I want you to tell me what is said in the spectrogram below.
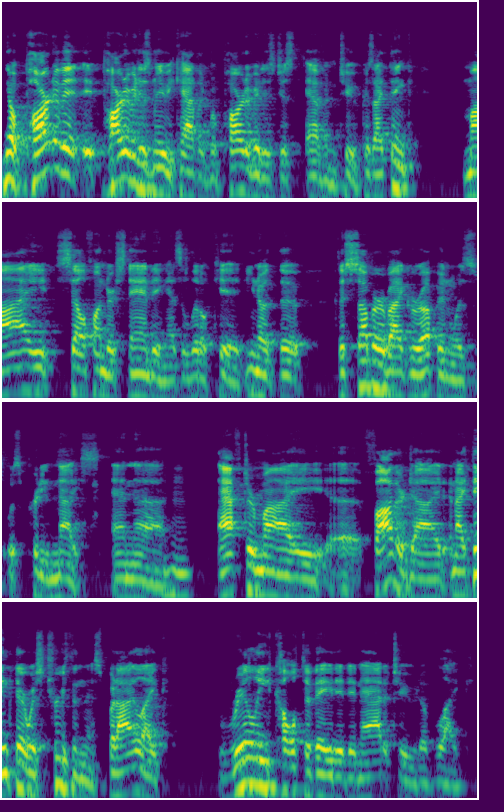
No, part of it, it, part of it is maybe Catholic, but part of it is just Evan too. Because I think my self understanding as a little kid, you know, the the suburb I grew up in was was pretty nice, and uh, Mhm. after my uh, father died, and I think there was truth in this, but I like really cultivated an attitude of like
